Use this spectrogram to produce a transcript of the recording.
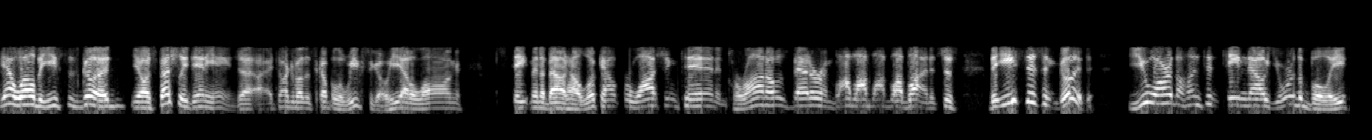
yeah, well, the East is good. You know, especially Danny Ainge. I, I talked about this a couple of weeks ago. He had a long statement about how look out for Washington and Toronto's better and blah blah blah blah blah. And it's just the East isn't good. You are the hunted team now. You're the bully,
